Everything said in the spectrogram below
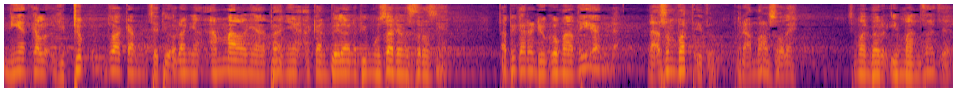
niat kalau hidup itu akan jadi orang yang amalnya banyak akan bela Nabi Musa dan seterusnya. Tapi karena dihukum mati kan tidak sempat itu beramal soleh, cuma baru iman saja.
